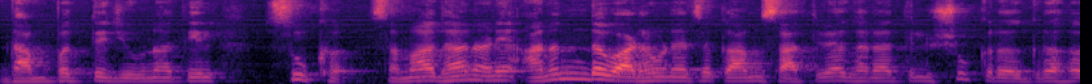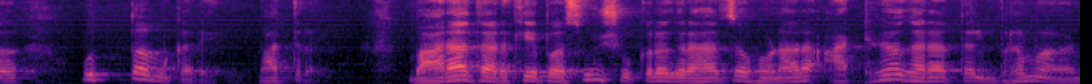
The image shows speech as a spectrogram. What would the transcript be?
दाम्पत्य जीवनातील सुख समाधान आणि आनंद वाढवण्याचं काम सातव्या घरातील शुक्र ग्रह उत्तम करेल. मात्र बारा तारखेपासून शुक्र ग्रहाचं होणारं आठव्या घरातील भ्रमण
